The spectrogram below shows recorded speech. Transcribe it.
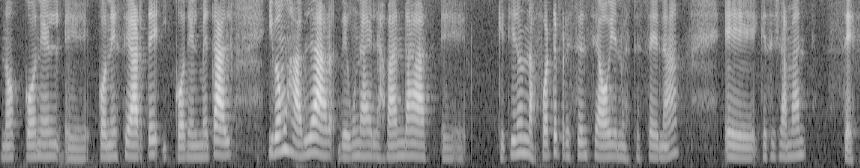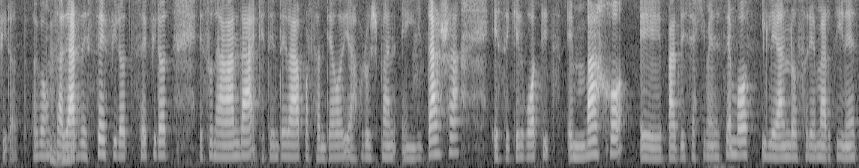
¿no? con, el, eh, con ese arte y con el metal. Y vamos a hablar de una de las bandas eh, que tienen una fuerte presencia hoy en nuestra escena, que se llaman Sephiroth. Hoy vamos a hablar de Sephiroth. Sephiroth es una banda que está integrada por Santiago Díaz Bruchman en guitarra, Ezequiel Wotitz en bajo, eh, Patricia Jiménez en voz y Leandro Soria Martínez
